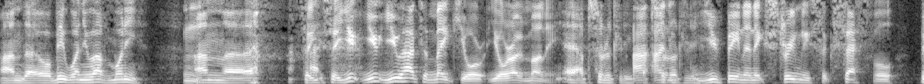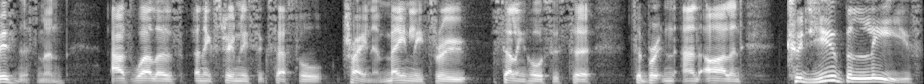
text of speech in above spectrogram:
and a hobby when you have money mm. and. Uh, so, so you, you, you had to make your, your own money. Yeah, absolutely, absolutely. And you've been an extremely successful businessman, as well as an extremely successful trainer, mainly through selling horses to, to Britain and Ireland. Could you believe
